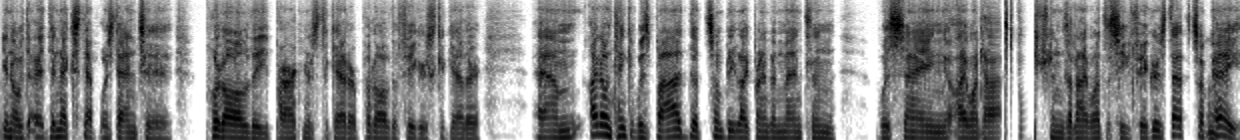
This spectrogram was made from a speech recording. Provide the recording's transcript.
you know, the, the, next step was then to put all the partners together, put all the figures together. Um, I don't think it was bad that somebody like Brendan Menton was saying, I want to ask questions and I want to see figures, that's hmm. okay. Mm.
